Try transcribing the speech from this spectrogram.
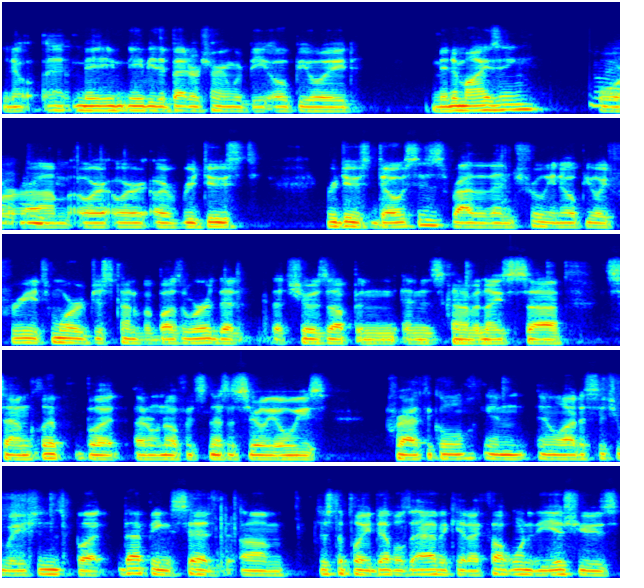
you know, uh, may, maybe the better term would be opioid minimizing, or um, or, or, or reduced reduced doses rather than truly an opioid free. It's more just kind of a buzzword that that shows up and and is kind of a nice uh, sound clip, but I don't know if it's necessarily always practical in in a lot of situations. But that being said, um, just to play devil's advocate, I thought one of the issues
